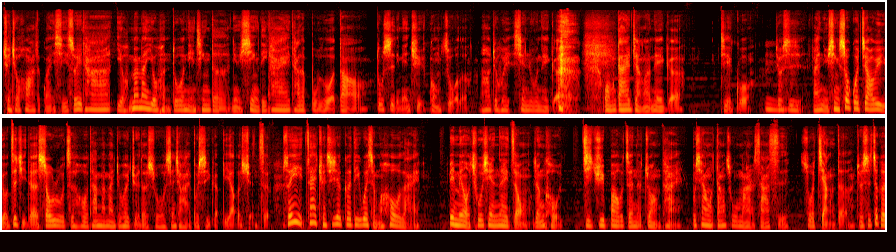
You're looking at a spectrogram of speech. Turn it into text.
全球化的关系，所以她也慢慢有很多年轻的女性离开她的部落到都市里面去工作了，然后就会陷入那个 我们刚才讲的那个结果，嗯，就是反正女性受过教育，有自己的收入之后，她慢慢就会觉得说生小孩不是一个必要的选择。所以在全世界各地，为什么后来并没有出现那种人口急剧暴增的状态，不像当初马尔萨斯所讲的，就是这个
